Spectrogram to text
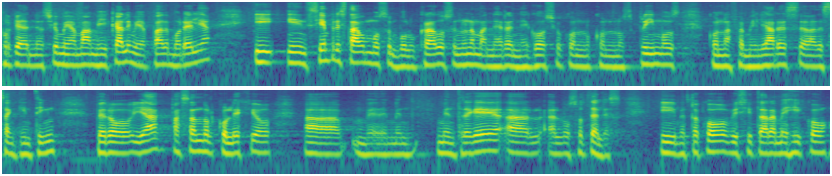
porque nació mi mamá en Mexicali, mi papá de Morelia, y, y siempre estábamos involucrados en una manera en negocio con, con los primos, con los familiares ah, de San Quintín, pero ya pasando el colegio ah, me, me- me entregué a, a los hoteles y me tocó visitar a México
